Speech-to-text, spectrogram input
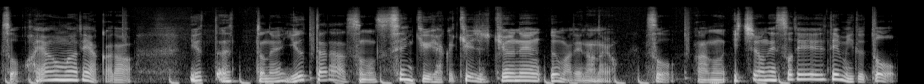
そう早生まれやから言ったえっとね言ったらその1999年生まれなのよ。そうあの一応ねそれで見ると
